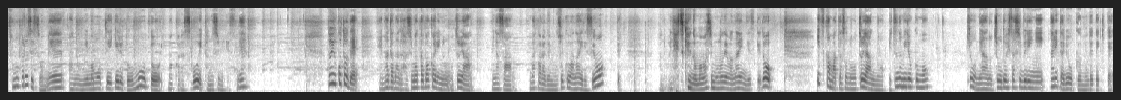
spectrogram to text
そのプロセスをね、あの、見守っていけると思うと、今からすごい楽しみですね。ということで、えまだまだ始まったばかりのおちょやん、皆さん、今からでも遅くはないですよって、あの、NHK の回し物ではないんですけど、いつかまたそのおちょやんの別の魅力も、今日ね、あの、ちょうど久しぶりに成田凌くんも出てきて、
